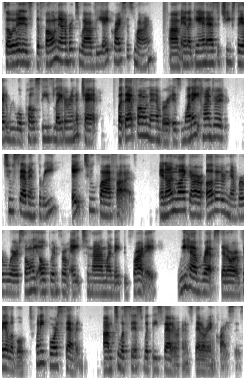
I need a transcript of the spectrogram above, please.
So it is the phone number to our VA crisis line. Um, and again, as the chief said, we will post these later in the chat. But that phone number is 1 800 273 8255. And unlike our other number, where it's only open from 8 to 9 Monday through Friday, we have reps that are available 24 7 um, to assist with these veterans that are in crisis.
